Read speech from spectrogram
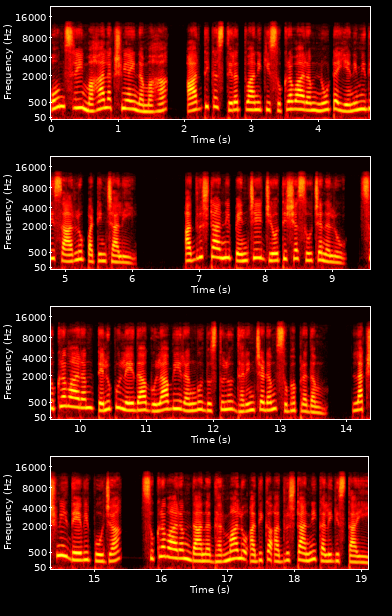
ఓం శ్రీ మహాలక్ష్మ్యై నమః. ఆర్థిక స్థిరత్వానికి శుక్రవారం నూట ఎనిమిది సార్లు పఠించాలి. అదృష్టాన్ని పెంచే జ్యోతిష సూచనలు. శుక్రవారం తెలుపు లేదా గులాబీ రంగు దుస్తులు ధరించడం శుభప్రదం. లక్ష్మీదేవి పూజ. శుక్రవారం దాన ధర్మాలు అధిక అదృష్టాన్ని కలిగిస్తాయి.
